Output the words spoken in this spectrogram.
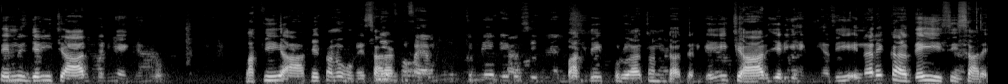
ਤਿੰਨ ਜਿਹੜੀ ਚਾਰ ਜਿਹੜੀਆਂ ਹੈਗੀਆਂ ਉਹ। ਬਾਕੀ ਆ ਕੇ ਤੁਹਾਨੂੰ ਹੁਣੇ ਸਾਰਾ ਫੈਮਿਲੀ ਕਿੰਨੇ ਲੇਡੀ ਸੀ ਬਾਕੀ ਪੂਰਾ ਤੁਹਾਨੂੰ ਦੱਸ ਦੇਣਗੇ ਜੀ ਚਾਰ ਜਿਹੜੀ ਹੈਗੀਆਂ ਸੀ ਇਹਨਾਂ ਦੇ ਘਰ ਦੇ ਹੀ ਸੀ ਸਾਰੇ।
